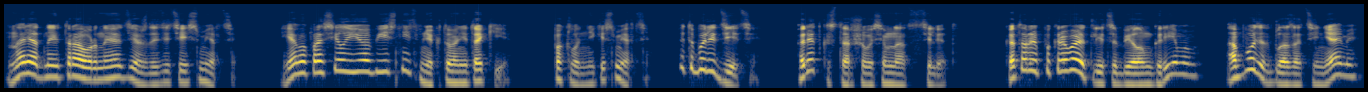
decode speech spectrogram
Нарядные траурные одежды детей смерти. Я попросил ее объяснить мне, кто они такие, поклонники смерти. Это были дети, редко старше 18 лет, которые покрывают лица белым гримом, обводят глаза тенями,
